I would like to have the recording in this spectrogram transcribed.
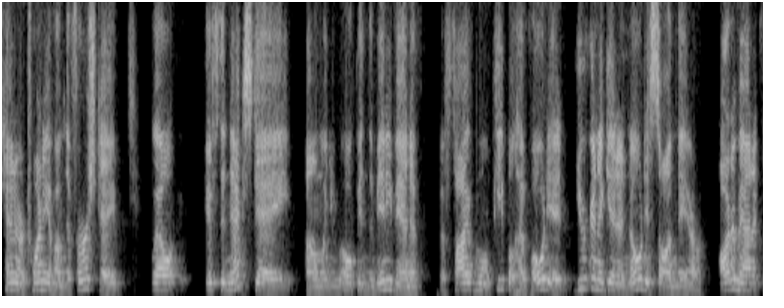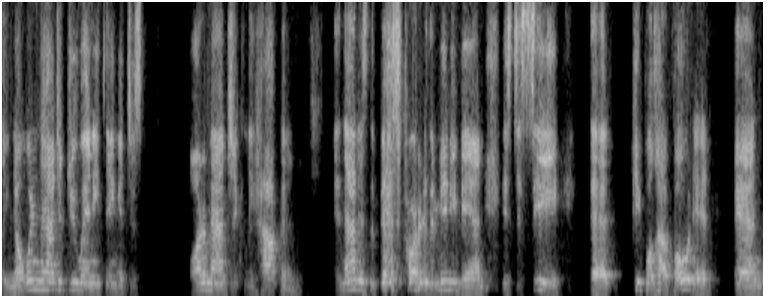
10 or 20 of them the first day. Well, if the next day, um, when you open the minivan, if, five more people have voted, you're going to get a notice on there automatically. No one had to do anything. It just automatically happened. And that is the best part of the minivan is to see that people have voted and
